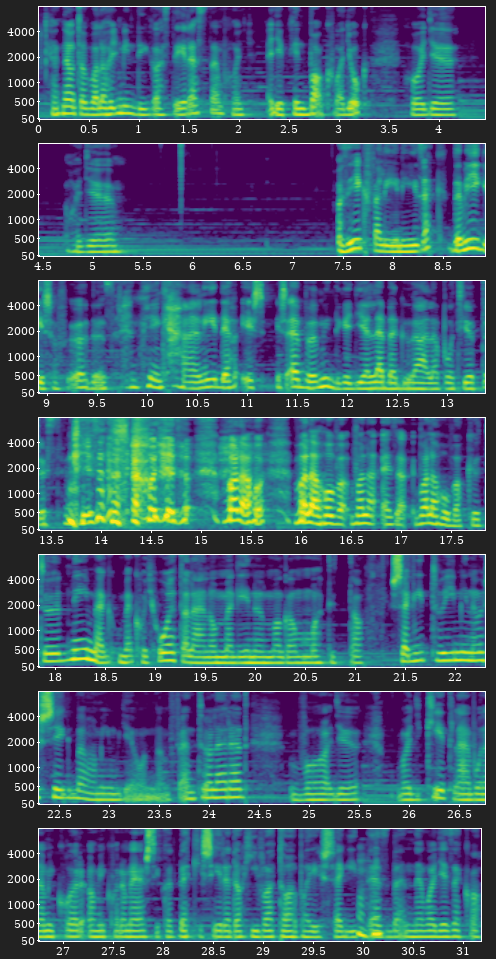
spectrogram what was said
hát nem tudom, valahogy mindig azt éreztem, hogy egyébként bak vagyok, hogy, hogy az ég felé nézek, de mégis a földön szeretnénk állni, de, és, és ebből mindig egy ilyen lebegő állapot jött össze, hogy ez, a, hogy ez a, valaho, valahova, vala, ez a, valahova kötődni, meg, meg hogy hol találom meg én önmagamat itt a segítői minőségben, ami ugye onnan fentről ered, vagy, vagy két lábon, amikor, amikor a másikat bekíséred a hivatalba, és segítesz uh-huh. benne, vagy ezek a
